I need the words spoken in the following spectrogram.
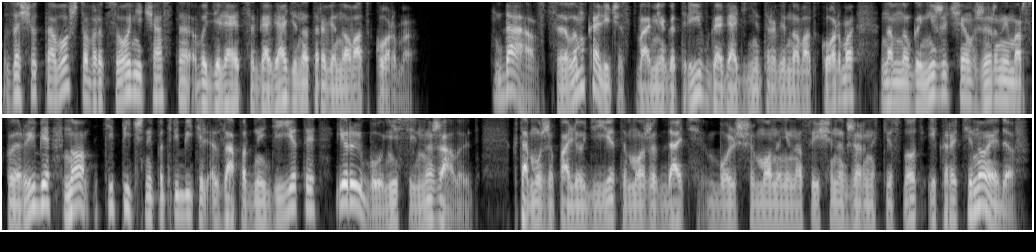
за счет того, что в рационе часто выделяется говядина травяного откорма. Да, в целом количество омега-3 в говядине травяного откорма намного ниже, чем в жирной морской рыбе, но типичный потребитель западной диеты и рыбу не сильно жалует. К тому же палеодиета может дать больше мононенасыщенных жирных кислот и каротиноидов,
